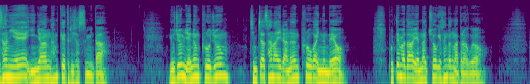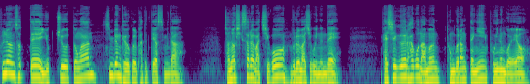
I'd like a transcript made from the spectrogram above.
이선희의 2년 함께 들으셨습니다. 요즘 예능 프로 중 진짜 사나이라는 프로가 있는데요. 볼 때마다 옛날 추억이 생각나더라고요. 훈련소 때 6주 동안 신병 교육을 받을 때였습니다. 저녁 식사를 마치고 물을 마시고 있는데 배식을 하고 남은 동그랑땡이 보이는 거예요.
